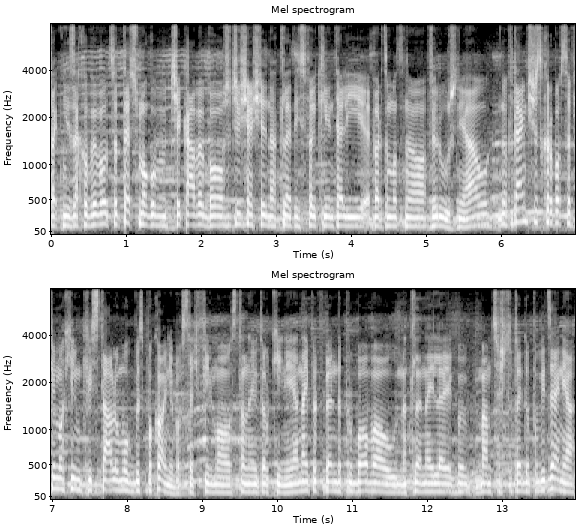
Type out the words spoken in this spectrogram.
tak nie zachowywał, co też mogłoby być ciekawe, bo rzeczywiście on się na tle tej swojej klienteli bardzo mocno wyróżniał. No wydaje mi się, że skoro powstał film o Hilm Krystalu, mógłby spokojnie powstać film o Stanleyu Tolkienie. Ja najpierw będę próbował na tle, na ile jakby mam coś tutaj do powiedzenia,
